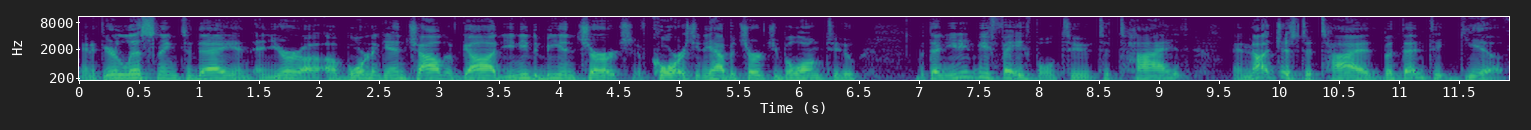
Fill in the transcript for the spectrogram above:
And if you're listening today and, and you're a, a born again child of God, you need to be in church. Of course, you need to have a church you belong to. But then you need to be faithful to, to tithe, and not just to tithe, but then to give.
